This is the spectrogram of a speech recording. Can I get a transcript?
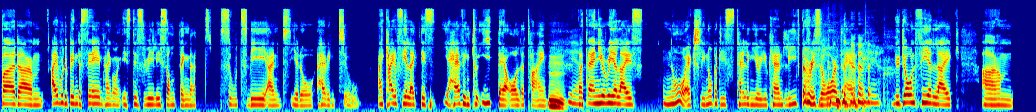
But um, I would have been the same kind of going, is this really something that suits me? And, you know, having to, I kind of feel like this, you're having to eat there all the time. Mm. Yeah. But then you realize, no, actually, nobody's telling you you can't leave the resort. and Yeah. you don't feel like um,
